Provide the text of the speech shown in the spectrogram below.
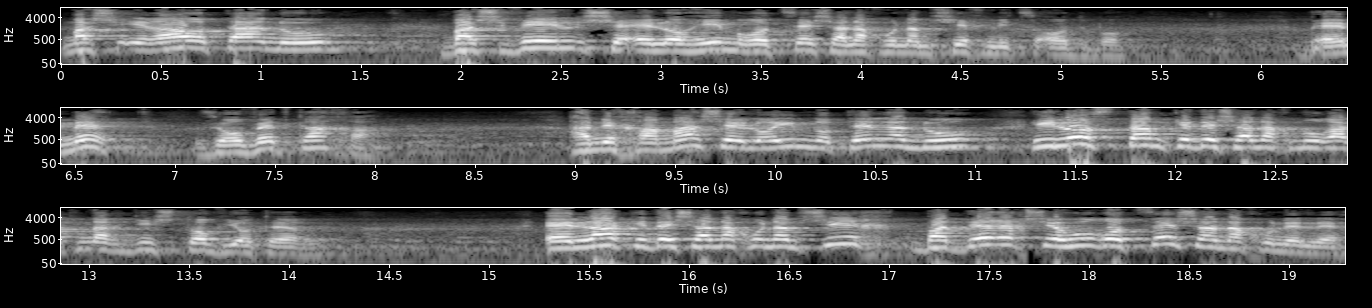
משאירה אותנו בשביל שאלוהים רוצה שאנחנו נמשיך לצעוד בו. באמת, זה עובד ככה. הנחמה שאלוהים נותן לנו היא לא סתם כדי שאנחנו רק נרגיש טוב יותר, אלא כדי שאנחנו נמשיך בדרך שהוא רוצה שאנחנו נלך.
